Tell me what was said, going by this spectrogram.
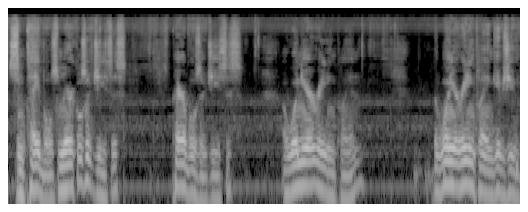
Some tables, Miracles of Jesus, parables of Jesus, a one year reading plan. The one year reading plan gives you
